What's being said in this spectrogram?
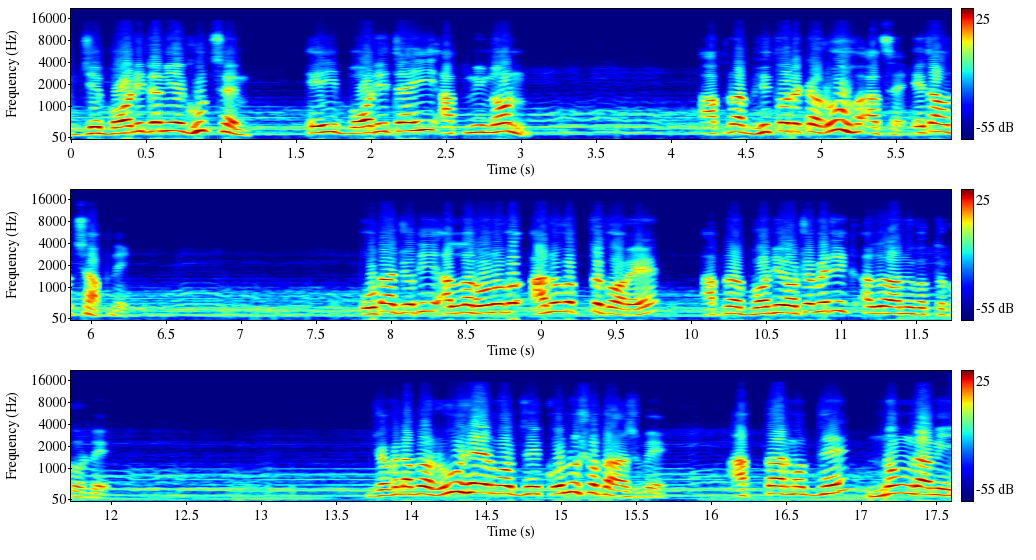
যে বডিটা নিয়ে ঘুরছেন, এই বডিটাই আপনি নন। আপনার ভিতর একটা রুহ আছে, এটা হচ্ছে আপনি। ওটা যদি আল্লাহর আনুগত্য করে, আপনার বডি অটোমেটিক আল্লাহর আনুগত্য করবে। যখন আপনার রুহের মধ্যে কলুষতা আসবে, আত্মার মধ্যে নোংরামি,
